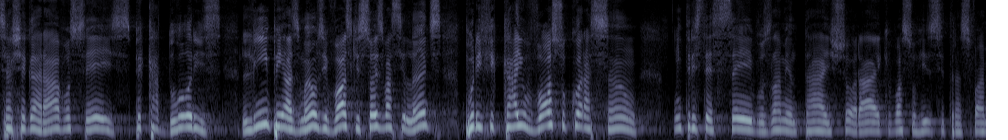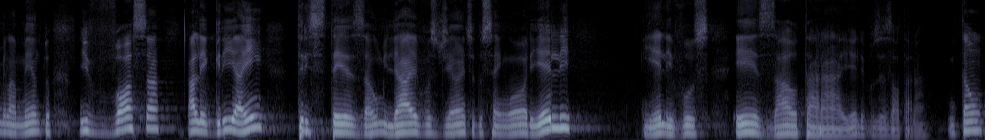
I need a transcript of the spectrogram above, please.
se achegará a vocês, pecadores, limpem as mãos, e vós que sois vacilantes, purificai o vosso coração, entristecei-vos, lamentai, chorai, que o vosso riso se transforme em lamento, e vossa alegria em tristeza, humilhai-vos diante do Senhor, e Ele, e Ele vos exaltará, e Ele vos exaltará. Então,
